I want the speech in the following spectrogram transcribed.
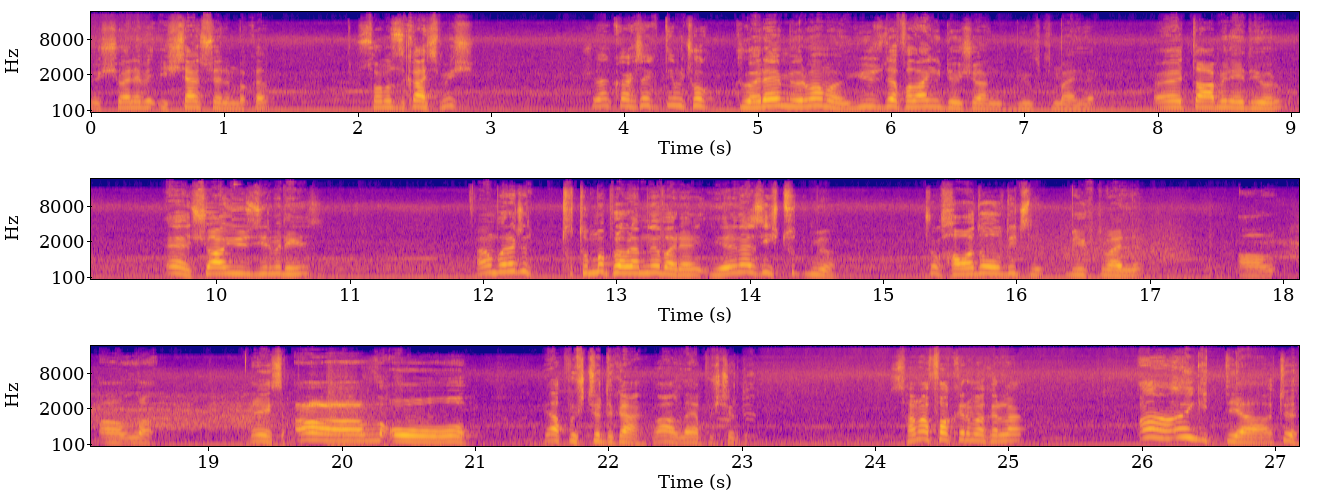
Dur şöyle bir işten söyleyeyim bakalım. Son hızı kaçmış? Şu an kaçta gittiğimi çok göremiyorum ama yüzde falan gidiyor şu an büyük ihtimalle. Öyle tahmin ediyorum. Evet şu an 120'deyiz. Ama bu aracın tutunma problemleri var yani yere neredeyse hiç tutmuyor. Çok havada olduğu için büyük ihtimalle. Al, Allah. Neyse Allah oo. Yapıştırdık ha. Vallahi yapıştırdık. Sana fakir makır lan. Aa ön gitti ya. Tüh.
